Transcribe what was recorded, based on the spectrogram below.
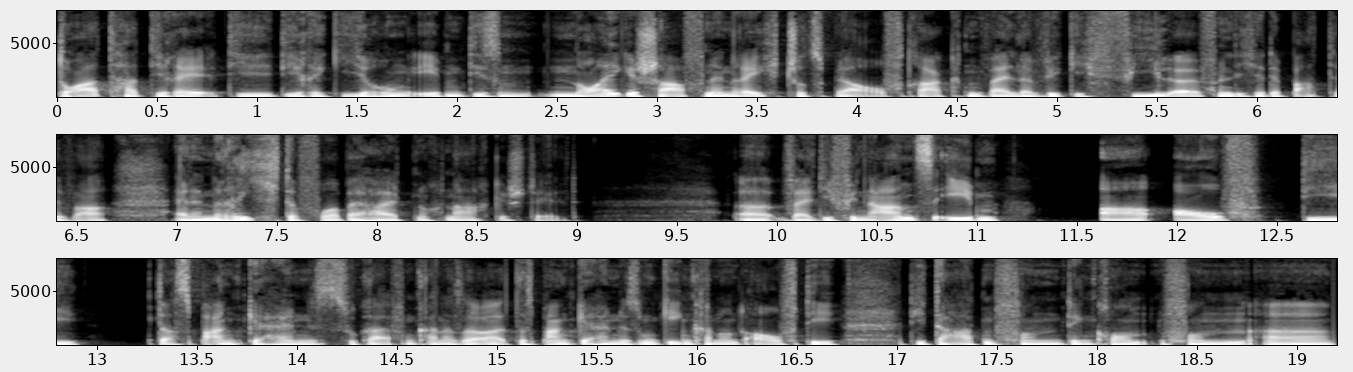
dort hat die, die, die Regierung eben diesem neu geschaffenen Rechtsschutzbeauftragten, weil da wirklich viel öffentliche Debatte war, einen Richtervorbehalt noch nachgestellt. Äh, weil die Finanz eben äh, auf die das Bankgeheimnis zugreifen kann, also äh, das Bankgeheimnis umgehen kann und auf die, die Daten von den Konten von äh,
